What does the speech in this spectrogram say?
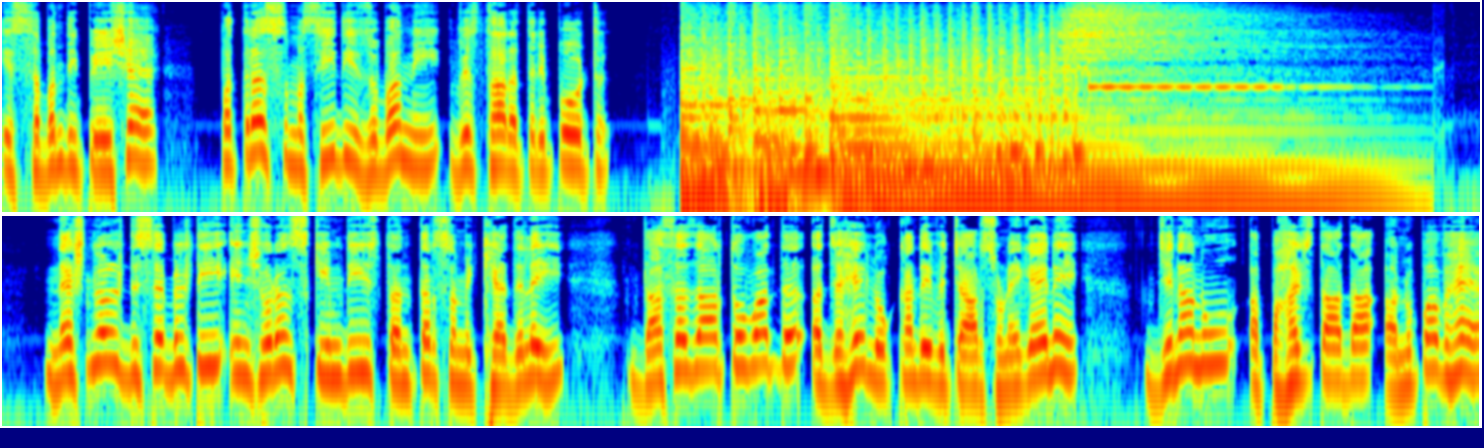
ਇਸ ਸੰਬੰਧੀ ਪੇਸ਼ ਹੈ ਪਤਰਸ ਮਸੀਹ ਦੀ ਜ਼ੁਬਾਨੀ ਵਿਸਥਾਰਤ report. National disability insurance scheme ਦੀ ਸੁਤੰਤਰ ਸਮੀਖਿਆ ਦੇ ਲਈ 10000 ਤੋਂ ਵੱਧ ਅਜਿਹੇ ਲੋਕਾਂ ਦੇ ਵਿਚਾਰ ਸੁਣੇ ਗਏ ਨੇ, ਜਿਨ੍ਹਾਂ ਨੂੰ ਅਪਹਜਤਾ ਦਾ ਅਨੁਭਵ ਹੈ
